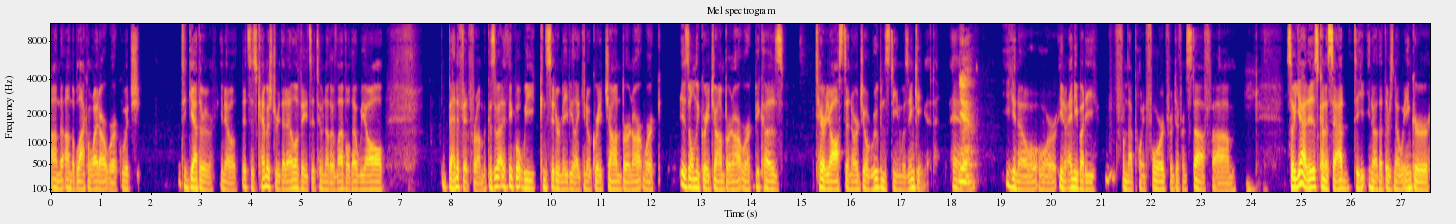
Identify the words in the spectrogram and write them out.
on the on the black and white artwork, which together, you know, it's this chemistry that elevates it to another level that we all benefit from. Because I think what we consider maybe like you know great John Byrne artwork is only great John Byrne artwork because Terry Austin or Joe Rubinstein was inking it. And, yeah you know, or you know anybody from that point forward for different stuff. Um, so yeah, it is kind of sad to you know that there's no Inker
